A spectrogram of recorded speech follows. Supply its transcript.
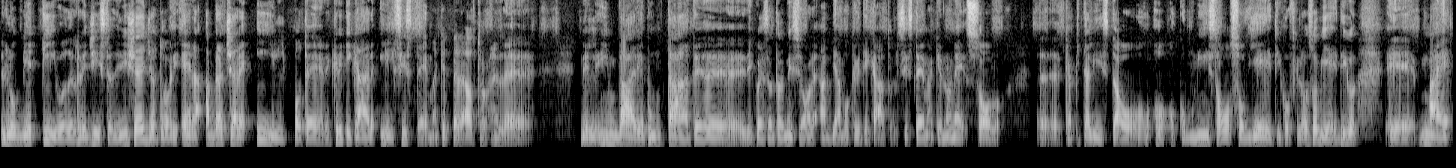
l'obiettivo del regista e degli sceneggiatori era abbracciare il potere, criticare il sistema che peraltro nelle, nelle, in varie puntate di questa trasmissione abbiamo criticato, il sistema che non è solo eh, capitalista o, o, o, comunista o sovietico, filosovietico, eh, ma è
